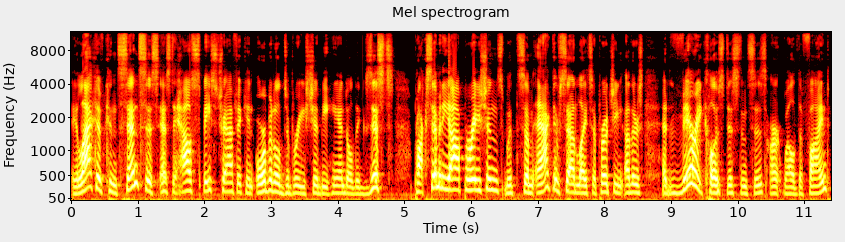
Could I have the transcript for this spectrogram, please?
A lack of consensus as to how space traffic and orbital debris should be handled exists. Proximity operations, with some active satellites approaching others at very close distances, aren't well defined.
